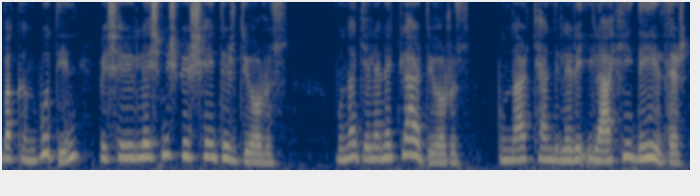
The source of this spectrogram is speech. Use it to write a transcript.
Bakın bu din beşerileşmiş bir şeydir diyoruz. Buna gelenekler diyoruz. Bunlar kendileri ilahi değildir.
